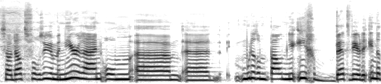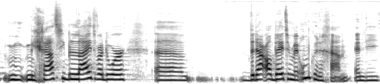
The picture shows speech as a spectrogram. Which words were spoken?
Zou dat volgens u een manier zijn om, uh, moet dat op een bepaalde manier ingebed worden in dat migratiebeleid, waardoor we daar al beter mee om kunnen gaan? En die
